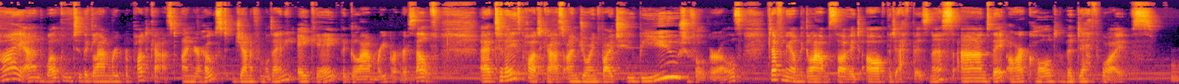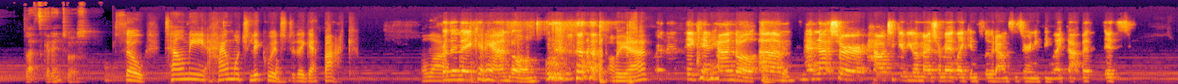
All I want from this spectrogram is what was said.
Hi, and welcome to the Glam Reaper podcast. I'm your host, Jennifer Muldowney, aka the Glam Reaper herself. Uh, today's podcast, I'm joined by two beautiful girls, definitely on the glam side of the death business, and they are called the Death Wives. Let's get into it. So tell me, how much liquid do they get back? A lot. More than they can handle. oh yeah. More than they can handle. Um, I'm not sure how to give you a measurement like in fluid ounces or anything like that, but it's.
